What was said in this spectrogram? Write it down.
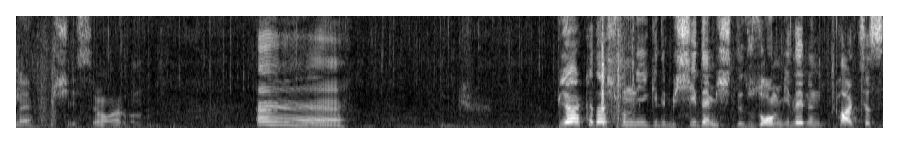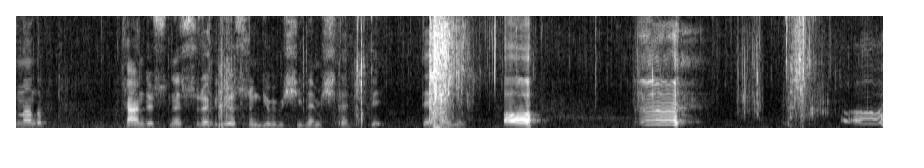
Ne? Bir şeysi mi var bunun? Aa. Bir arkadaş bununla ilgili bir şey demişti. Zombilerin parçasını alıp kendi üstüne sürebiliyorsun gibi bir şey demişti. Bir deneyelim. Oh! Ih! Ah!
